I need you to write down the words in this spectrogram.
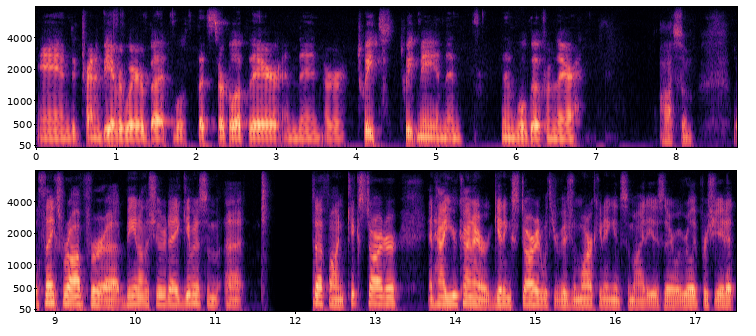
and trying to be everywhere. But we'll let's circle up there and then or tweet tweet me and then then we'll go from there. Awesome. Well, thanks, Rob, for uh, being on the show today, giving us some uh, stuff on Kickstarter and how you kind of are getting started with your visual marketing and some ideas there. We really appreciate it.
